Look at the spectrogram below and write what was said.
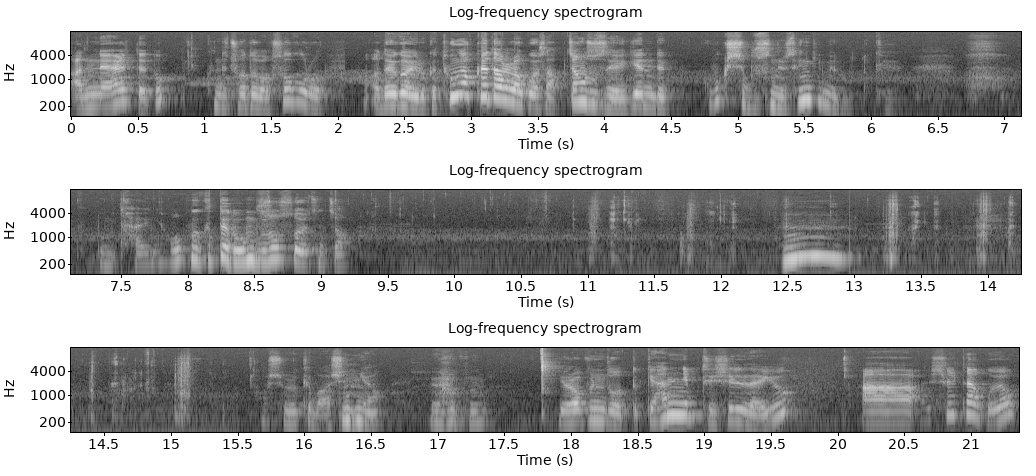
안내할 때도. 근데 저도 막 속으로 아, 내가 이렇게 통역해달라고 해서 앞장서서 얘기했는데 혹시 무슨 일 생기면 어떡해. 하, 너무 다행이야. 어, 그- 그때 너무 무서웠어요 진짜 혹시 왜 이렇게 맛있냐? 여러분. 여러분도 어떻게 한 입 드실래요? 아, 싫다고요?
